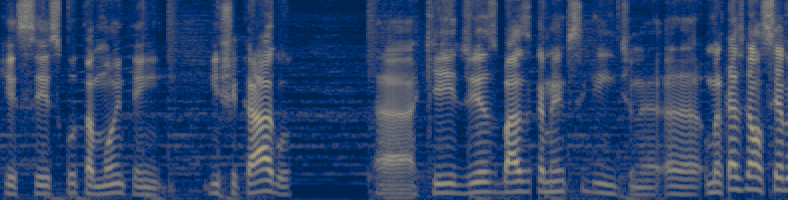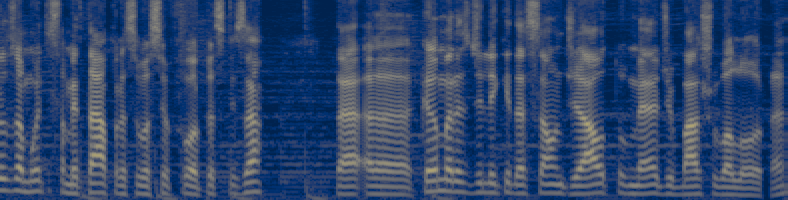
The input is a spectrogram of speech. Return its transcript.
que se escuta muito em, em Chicago, uh, que diz basicamente o seguinte, né? Uh, o mercado financeiro usa muito essa metáfora, se você for pesquisar, tá? Uh, câmaras de liquidação de alto, médio e baixo valor, né?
